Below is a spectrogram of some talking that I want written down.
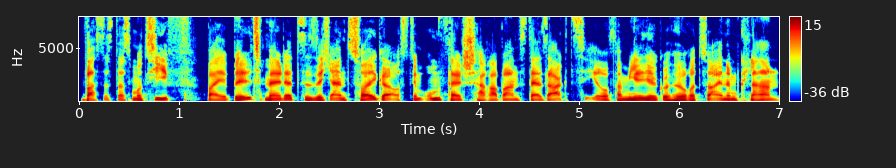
Was ist das Motiv? Bei Bild meldete sich ein Zeuge aus dem Umfeld Scharabans, der sagt, ihre Familie gehöre zu einem Clan.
